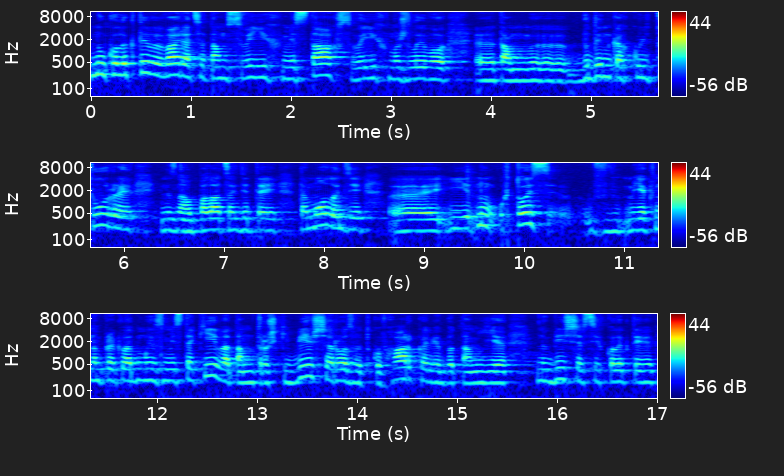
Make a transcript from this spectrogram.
ну колективи варяться там в своїх містах, в своїх, можливо, е, там будинках культури, не знаю, в палацах дітей та молоді. Е, І ну хтось. Як, наприклад, ми з міста Києва, там трошки більше розвитку в Харкові, бо там є ну більше всіх колективів.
